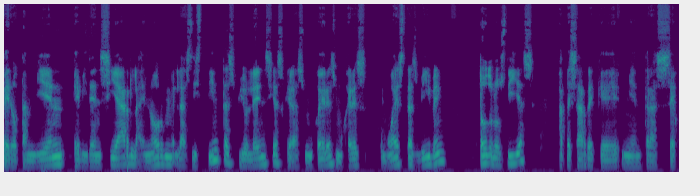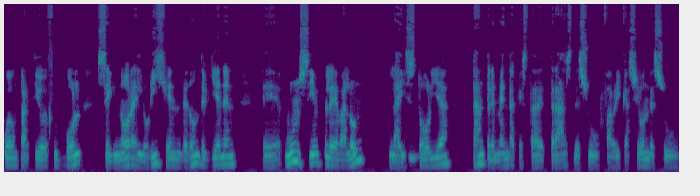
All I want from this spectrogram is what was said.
pero también evidenciar la enorme, las distintas violencias que las mujeres, mujeres como estas, viven todos los días, a pesar de que mientras se juega un partido de fútbol se ignora el origen, de dónde vienen eh, un simple balón, la historia tan tremenda que está detrás de su fabricación, de su,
